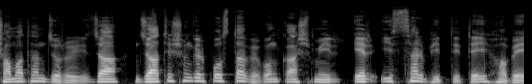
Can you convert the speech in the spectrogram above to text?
সমাধান জরুরি যা জাতিসংঘের প্রস্তাব এবং কাশ্মীর এর ইচ্ছার ভিত্তিতেই হবে।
